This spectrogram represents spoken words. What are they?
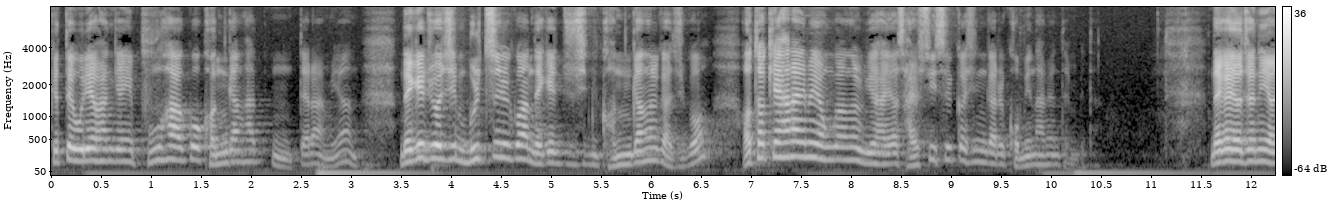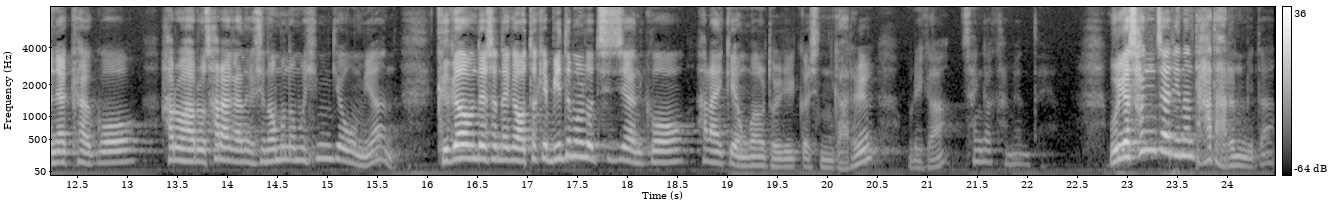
그때 우리의 환경이 부하고 건강한 때라면 내게 주어진 물질과 내게 주신 건강을 가지고 어떻게 하나님의 영광을 위하여 살 수 있을 것인가를 고민하면 됩니다. 내가 여전히 연약하고 하루하루 살아가는 것이 너무너무 힘겨우면 그 가운데서 내가 어떻게 믿음을 놓치지 않고 하나님께 영광을 돌릴 것인가를 우리가 생각하면 돼요. 우리가 선 자리는 다 다릅니다.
